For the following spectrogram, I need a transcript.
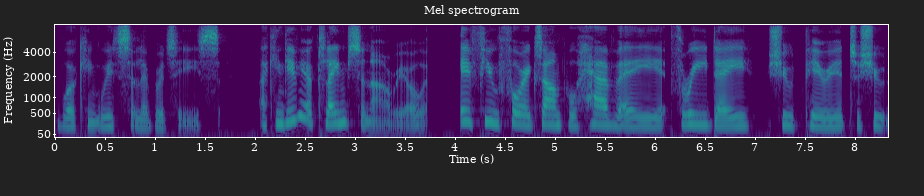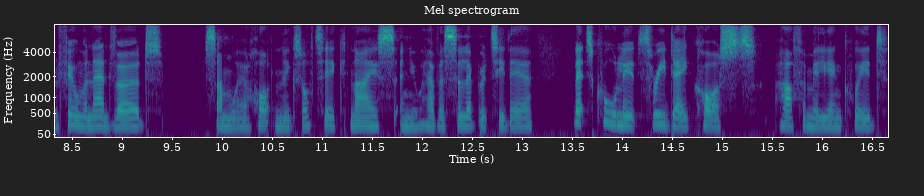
working with celebrities. I can give you a claim scenario. If you, for example, have a three day shoot period to shoot and film an advert, somewhere hot and exotic, nice, and you have a celebrity there. Let's call it three day costs, half a million quid,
